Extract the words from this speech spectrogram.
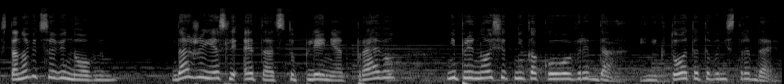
становится виновным, даже если это отступление от правил не приносит никакого вреда, и никто от этого не страдает.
